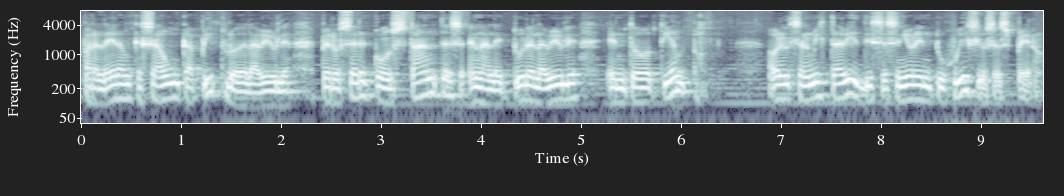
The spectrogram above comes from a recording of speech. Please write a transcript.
para leer aunque sea un capítulo de la Biblia, pero ser constantes en la lectura de la Biblia en todo tiempo. Ahora el salmista David dice, Señor, en tu juicios espero.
